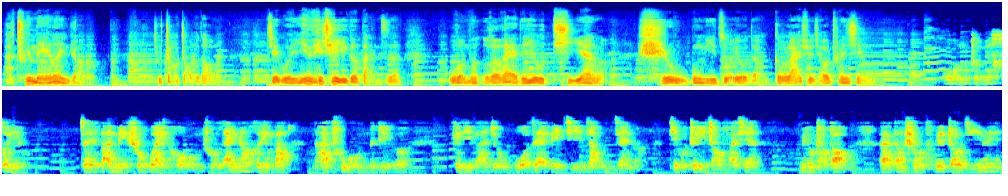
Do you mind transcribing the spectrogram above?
把它吹没了，你知道吧？就找找不到了。结果因为这一个板子，我们额外的又体验了十五公里左右的狗拉雪橇穿行。我们准备合影，在完美收官以后，我们说来一张合影吧，拿出我们的这个 KT 板，就我在北极，那你在哪？结果这一找发现没有找到，哎，当时我特别着急，因为。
